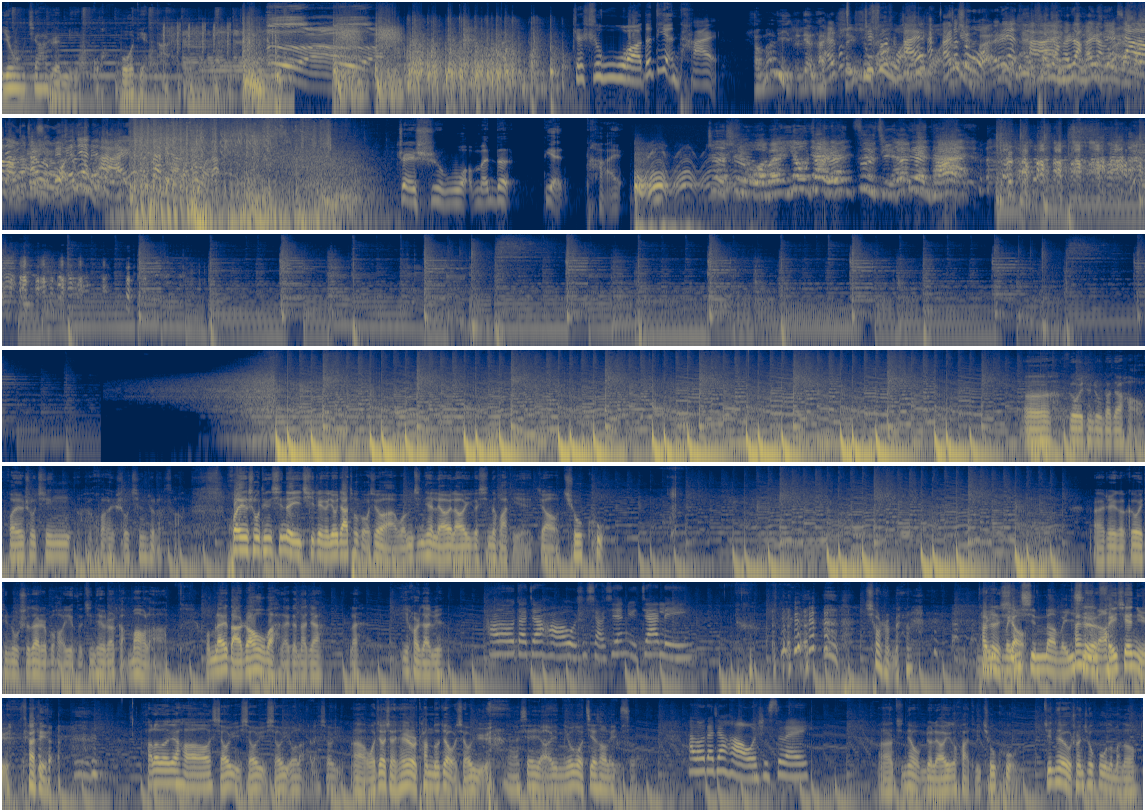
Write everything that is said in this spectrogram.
优家人民广播电台。这是我的电台，什么？你的电台？哎谁这是我哎哎这是我的电台让开让开让开！别下来了，这是我的电台，下面我的我的。这是我们的电台。这是我们优家人自己的电台。各位听众，大家好，欢迎收听，欢迎收听去了，操！欢迎收听新的一期这个优家脱口秀啊。我们今天聊一聊一个新的话题，叫秋裤。呃，这个各位听众实在是不好意思，今天有点感冒了啊。我们来打个招呼吧，来跟大家来一号嘉宾，Hello，大家好，我是小仙女嘉玲。笑什么呀？她是小违，心呐，违她是心呐。肥仙女家里 Hello，大家好，小雨，小雨，小雨又来了，小雨啊，我叫小鲜肉，他们都叫我小雨。啊，谢谢小雨，你又给我介绍了一次。Hello，大家好，我是思维。啊，今天我们就聊一个话题，秋裤。今天有穿秋裤的吗？都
